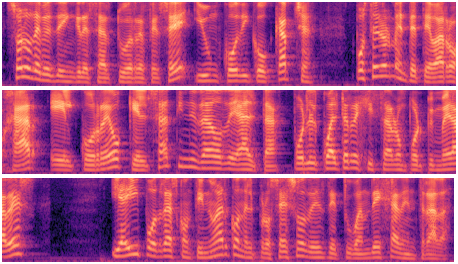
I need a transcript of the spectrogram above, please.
Solo debes de ingresar tu RFC y un código CAPTCHA. Posteriormente te va a arrojar el correo que el SAT tiene dado de alta por el cual te registraron por primera vez. Y ahí podrás continuar con el proceso desde tu bandeja de entrada.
